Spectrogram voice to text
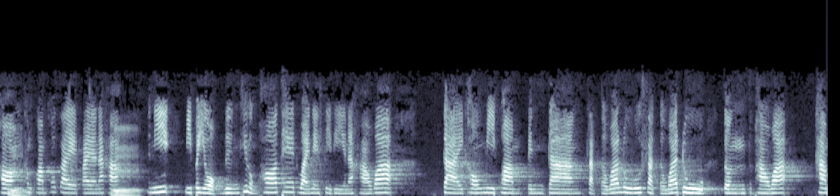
คล้องอืมทำความเข้าใจไปอะนะคะอืมทีนี้มีประโยคนึงที่หลวงพ่อเทศไว้ในซีดีนะคะว่า กายเขามีความเป็นกลาง สักแต่ว่ารู้สักแต่ว่าดู จนสภาวะธรรม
